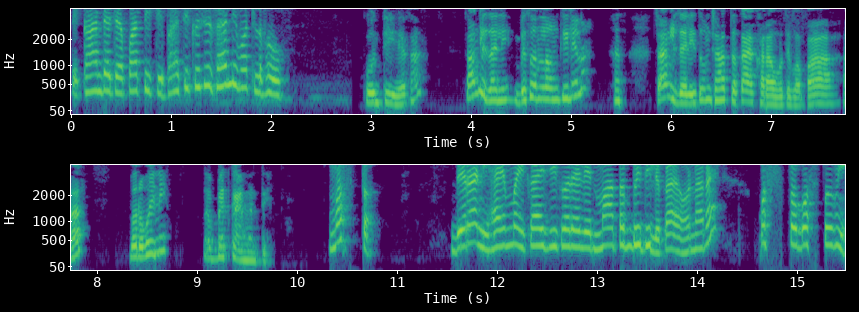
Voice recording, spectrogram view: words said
ते कांद्याच्या पातीची भाजी कशी झाली म्हटलं भाऊ? कोणती आहे का? चांगली झाली. बेसन लावून केली ना? चांगली झाली. तुमच्या हात काय खराब होते बापा? हा? बरोबर तब्येत काय म्हणते? मस्त. देराणी हाय माई काळजी करायला मा तब्येतीला काय होणार आहे? मस्त बसतो मी.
